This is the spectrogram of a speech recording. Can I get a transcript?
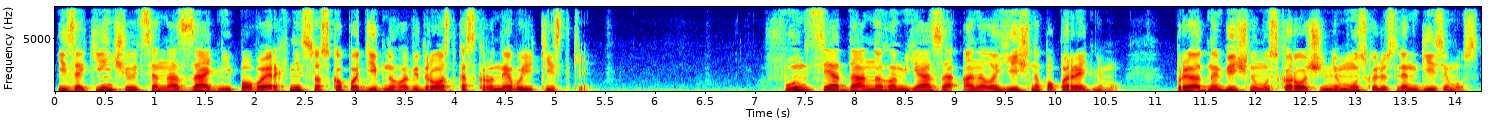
і закінчується на задній поверхні соскоподібного відростка скроневої кістки. Функція даного м'яза аналогічна попередньому. При однобічному скороченні мускулюс ленгізімус,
